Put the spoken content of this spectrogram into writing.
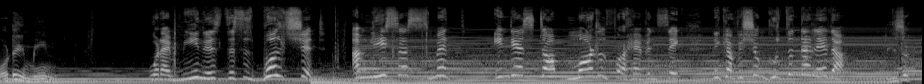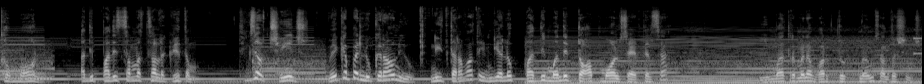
what you mean What I mean is, this is bullshit. I'm Lisa Smith, India's top model for heaven's sake. నీకు ఆ విషయం గుర్తుందా లేదా? లీజా కమ్ ఆన్ అది పది సంవత్సరాల క్రితం. Things have change wake up and look around you నీ తర్వాత ఇండియాలో పది మంది టాప్ మాల్స్ అయ్యారు తెలుసా? ఈ మాత్రమైన వర్క్ దొరుకుతున్నాం సంతోషించు.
